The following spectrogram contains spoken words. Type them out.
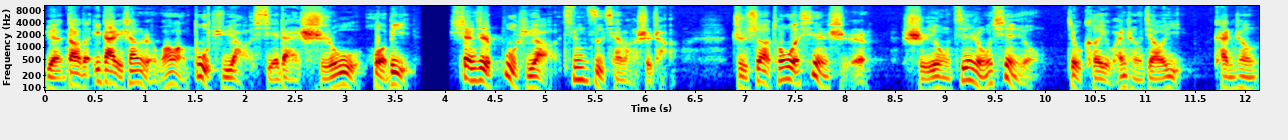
远道的意大利商人往往不需要携带实物货币，甚至不需要亲自前往市场，只需要通过信使使用金融信用就可以完成交易，堪称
